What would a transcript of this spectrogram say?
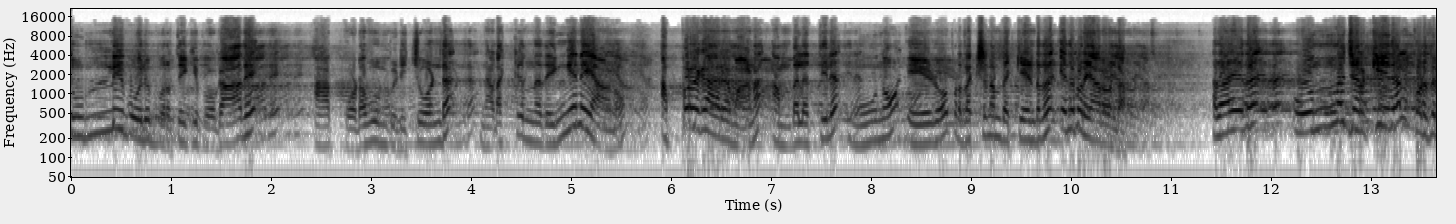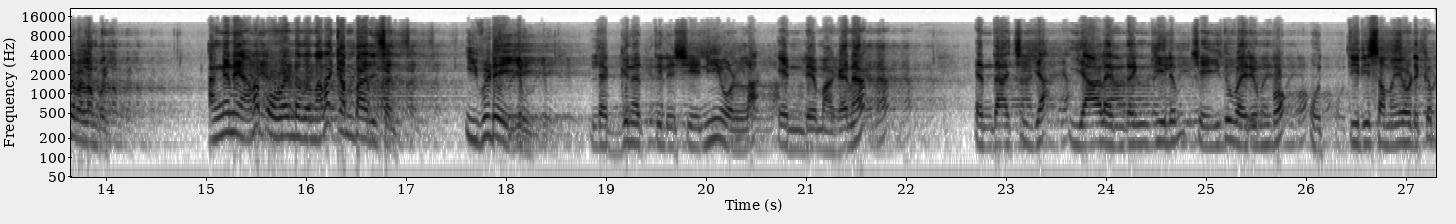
തുള്ളി പോലും പുറത്തേക്ക് പോകാതെ ആ കുടവും പിടിച്ചുകൊണ്ട് നടക്കുന്നത് എങ്ങനെയാണോ അപ്രകാരമാണ് അമ്പലത്തിൽ മൂന്നോ ഏഴോ പ്രദക്ഷിണം വെക്കേണ്ടത് എന്ന് പറയാറുണ്ട്. അതായത് ഒന്ന് ജർക്ക് ചെയ്താൽ കുടത്തിൽ വെള്ളം പോയി. അങ്ങനെയാണ് പോവേണ്ടതെന്നാണ് കമ്പാരിസൺ ഇവിടെയും ലഗ്നത്തിൽ ശനിയുള്ള എന്റെ മകന് എന്താ ചെയ്യ? ഇയാൾ എന്തെങ്കിലും ചെയ്തു വരുമ്പോ ഒത്തിരി സമയമെടുക്കും.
